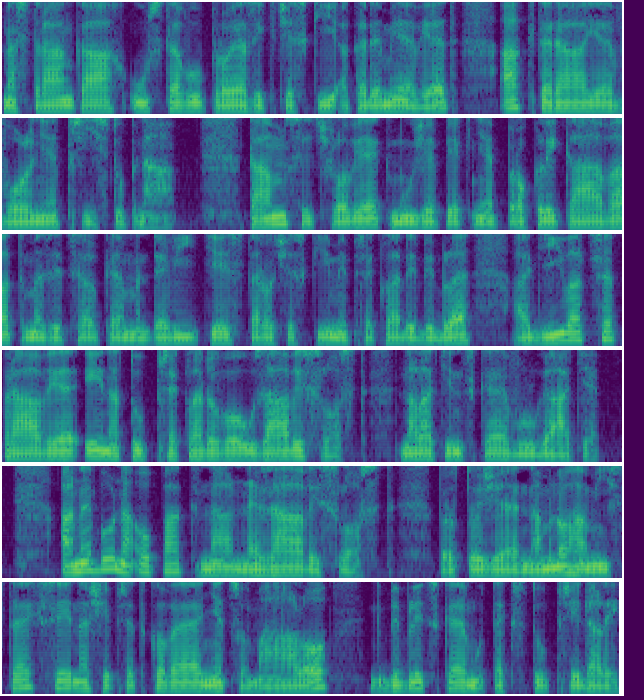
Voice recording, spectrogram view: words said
na stránkách Ústavu pro jazyk Český akademie věd a která je volně přístupná. Tam si člověk může pěkně proklikávat mezi celkem devíti staročeskými překlady Bible a dívat se právě i na tu překladovou závislost na latinské vulgátě. A nebo naopak na nezávislost, protože na mnoha místech si naši předkové něco málo k biblickému textu přidali,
